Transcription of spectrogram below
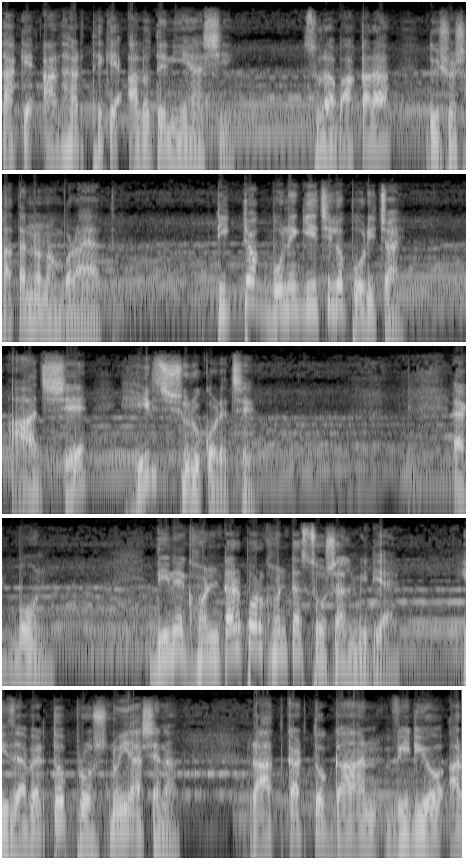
তাকে আধার থেকে আলোতে নিয়ে আসি। সুরা বাকারা, দুইশো সাতান্ন নম্বর আয়াত। টিকটক বনে গিয়েছিল পরিচয়। আজ সে হিরস শুরু করেছে। এক বোন দিনে ঘণ্টার পর ঘণ্টা সোশ্যাল মিডিয়ায়। হিজাবের তো প্রশ্নই আসে না। রাত কাটত গান, ভিডিও আর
